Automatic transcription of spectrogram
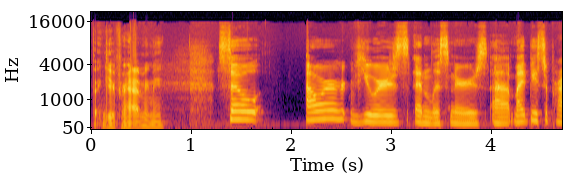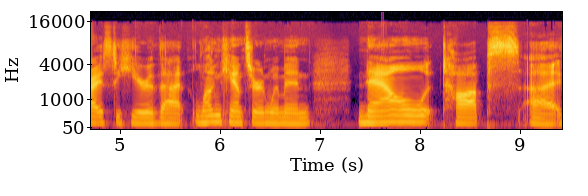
Thank you for having me. So, our viewers and listeners uh, might be surprised to hear that lung cancer in women now tops uh,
